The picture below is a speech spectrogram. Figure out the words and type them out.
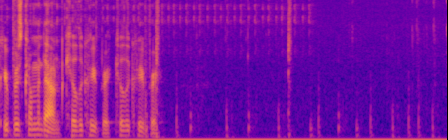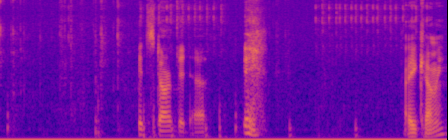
Creeper's coming down. Kill the creeper. Kill the creeper. Get starved to death. Are you coming?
